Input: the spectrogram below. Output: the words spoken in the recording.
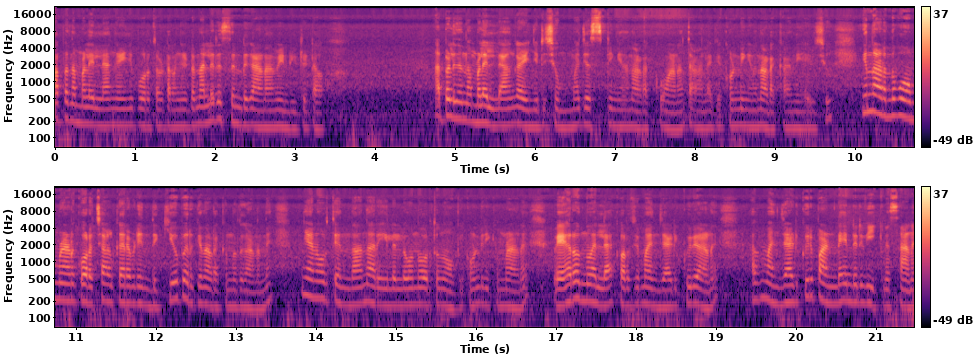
അപ്പം നമ്മളെല്ലാം കഴിഞ്ഞ് പുറത്തോട്ട് ഇറങ്ങിയിട്ടോ നല്ല രസമുണ്ട് കാണാൻ വേണ്ടിയിട്ട് കേട്ടോ. അപ്പോൾ ഇത് നമ്മളെല്ലാം കഴിഞ്ഞിട്ട് ചുമ്മാ ജസ്റ്റ് ഇങ്ങനെ നടക്കുവാണ്. തണലൊക്കെ കൊണ്ട് ഇങ്ങനെ നടക്കാമെന്ന് വിചാരിച്ചു. ഇങ്ങനെ നടന്നു പോകുമ്പോഴാണ് കുറച്ച് ആൾക്കാർ അവിടെ എന്തൊക്കെയോ പെറുക്കി നടക്കുന്നത് കാണുന്നത് ഞാൻ ഓർത്ത് എന്താണെന്ന് അറിയില്ലല്ലോ എന്ന് ഓർത്ത് നോക്കിക്കൊണ്ടിരിക്കുമ്പോഴാണ്. വേറെ ഒന്നുമല്ല കുറച്ച് മഞ്ചാടിക്കുരാണ് അപ്പം മഞ്ചാടിക്കുരു പണ്ടേ എന്റെ ഒരു വീക്ക്നെസ്സാണ്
